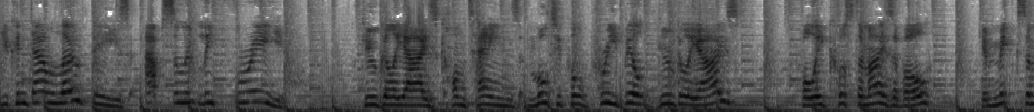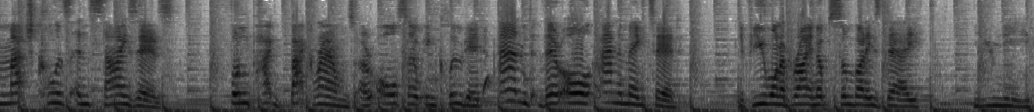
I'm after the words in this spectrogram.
you can download these absolutely free. Googly Eyes contains multiple pre built googly eyes, fully customizable, You can mix and match colours and sizes. Fun packed backgrounds are also included and they're all animated. If you want to brighten up somebody's day, you need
